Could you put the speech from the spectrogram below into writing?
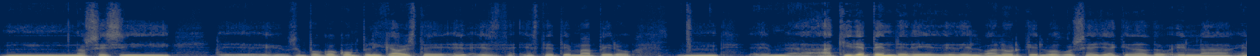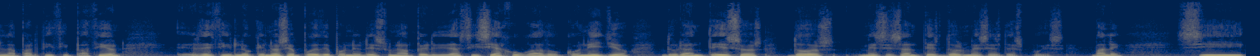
Mm, no sé si eh, es un poco complicado este, este, tema, pero mm, em, aquí depende del valor que luego se haya quedado en la, en la participación. Es decir, lo que no se puede poner es una pérdida si se ha jugado con ello durante esos dos meses antes, dos meses después, ¿vale? Si,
